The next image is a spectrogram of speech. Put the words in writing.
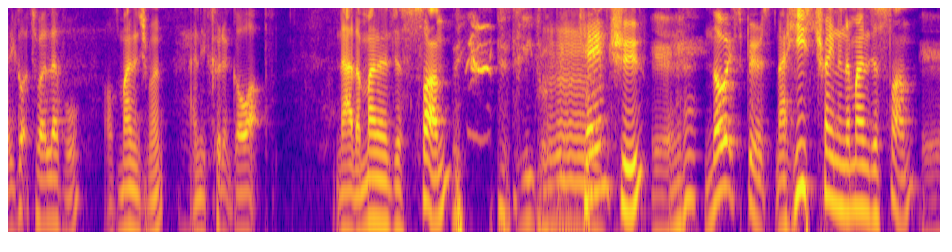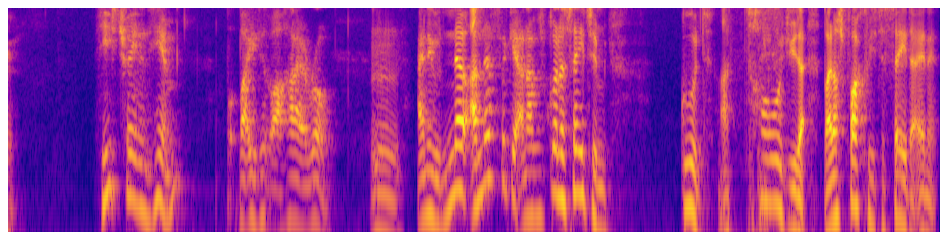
he got to a level of management and he couldn't go up. Now the manager's son Just leap from there. Mm. came true, Yeah. no experience. Now he's training the manager's son. Yeah. He's training him, but, but he's got a higher role. Mm. And he was no, I'll never forget. And I was gonna say to him, "Good, I told you that." But that's fuckery to say that, innit?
